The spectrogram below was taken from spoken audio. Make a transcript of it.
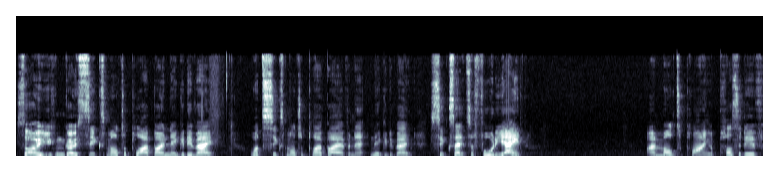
So you can go 6 multiplied by negative 8. What's 6 multiplied by negative 8? 6 eighths are 48. I'm multiplying a positive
